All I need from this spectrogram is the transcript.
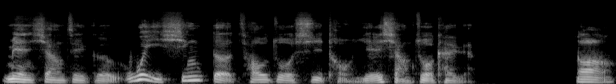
面向这个卫星的操作系统也想做开源啊，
